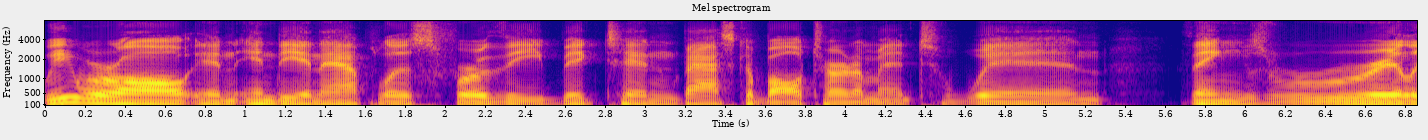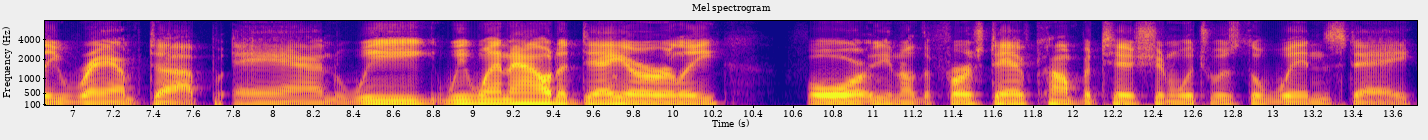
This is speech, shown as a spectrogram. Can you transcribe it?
We were all in Indianapolis for the Big Ten basketball tournament when things really ramped up, and we we went out a day early for you know the first day of competition, which was the Wednesday.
